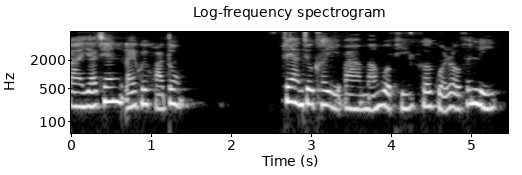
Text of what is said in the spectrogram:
把牙签来回滑动，这样就可以把芒果皮和果肉分离。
